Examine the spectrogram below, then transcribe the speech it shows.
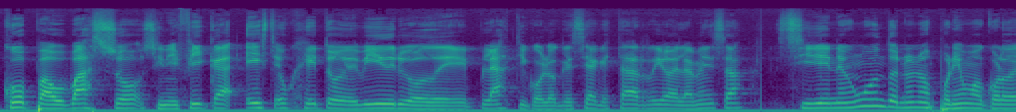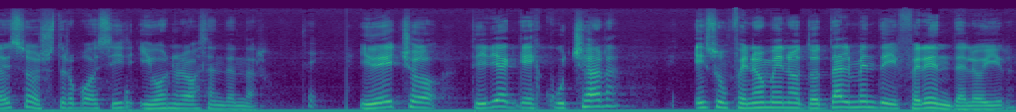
copa o vaso significa este objeto de vidrio o de plástico o lo que sea que está arriba de la mesa, si en algún momento no nos poníamos de acuerdo de eso, yo te lo puedo decir y vos no lo vas a entender. Sí. Y de hecho, te diría que escuchar es un fenómeno totalmente diferente al oír.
